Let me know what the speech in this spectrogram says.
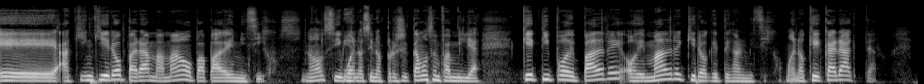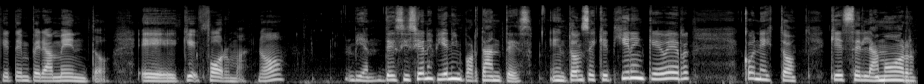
eh, a quién quiero para mamá o papá de mis hijos, ¿no? Si, bueno, si nos proyectamos en familia, ¿qué tipo de padre o de madre quiero que tengan mis hijos? Bueno, ¿qué carácter? Qué temperamento, eh, qué forma, ¿no? Bien, decisiones bien importantes, entonces que tienen que ver con esto, que es el amor,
